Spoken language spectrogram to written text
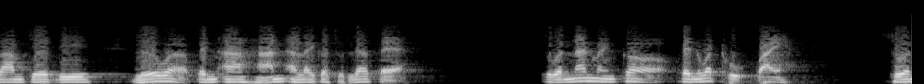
รามเจดีย์หรือว่าเป็นอาหารอะไรก็สุดแล้วแต่ ส่วนนั้นมันก็เป็นวัตถุไป ส่วน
